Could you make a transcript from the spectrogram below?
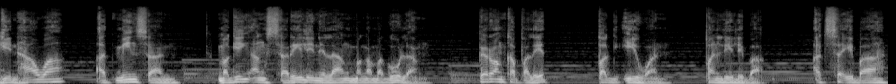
ginhawa at minsan maging ang sarili nilang mga magulang. Pero ang kapalit, pag-iwan, panlilibak. At sa iba,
